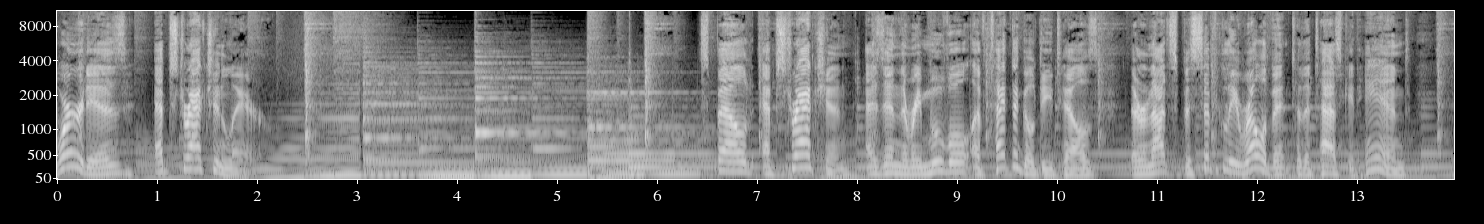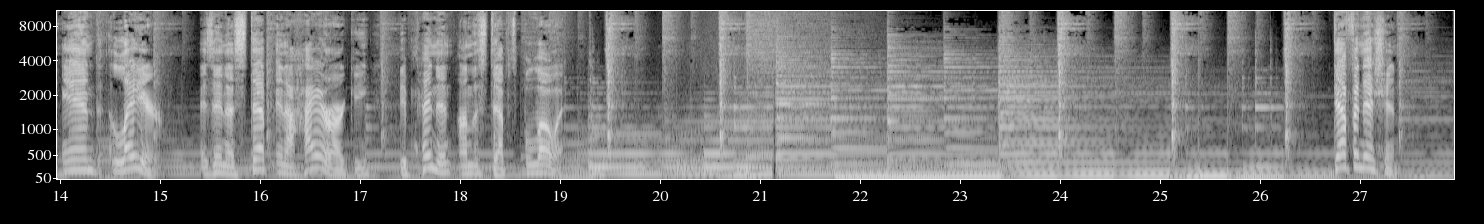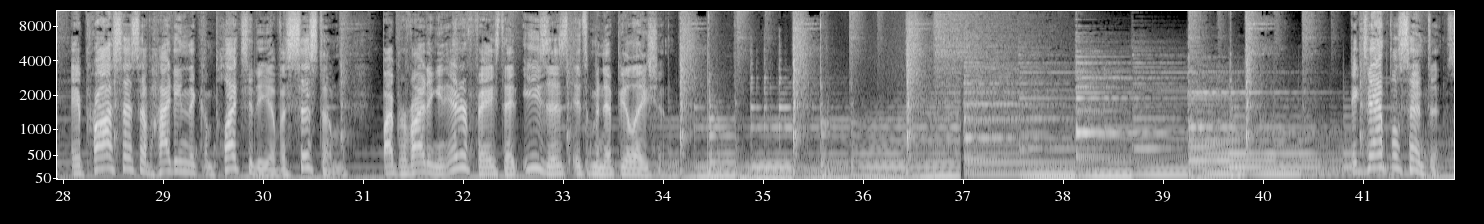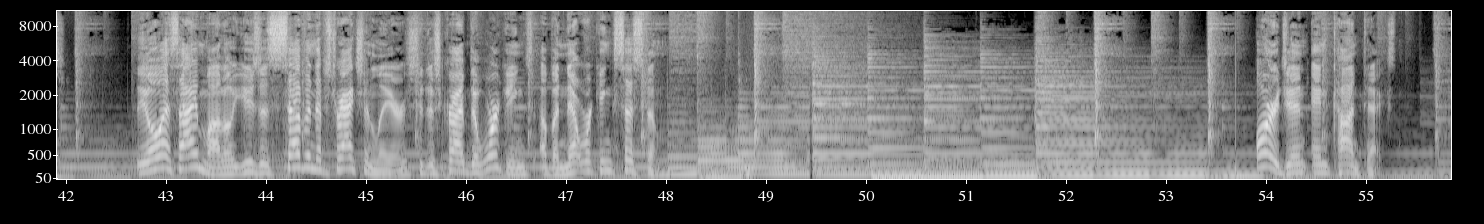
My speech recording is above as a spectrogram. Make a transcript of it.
Word is abstraction layer. Spelled abstraction, as in the removal of technical details that are not specifically relevant to the task at hand, and layer, as in a step in a hierarchy dependent on the steps below it. Definition a process of hiding the complexity of a system by providing an interface that eases its manipulation. Example sentence The OSI model uses seven abstraction layers to describe the workings of a networking system. Origin and context.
